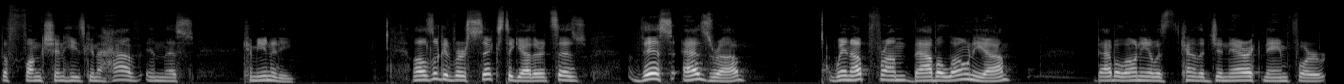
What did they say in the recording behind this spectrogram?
the function he's going to have in this community. Let's look at verse 6 together. It says, This Ezra went up from Babylonia Babylonia was kind of the generic name for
